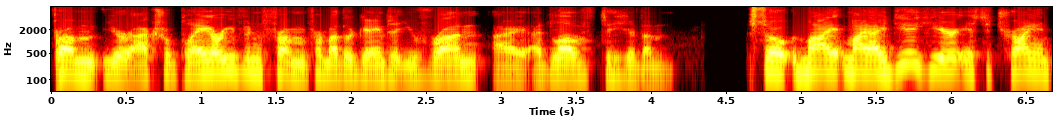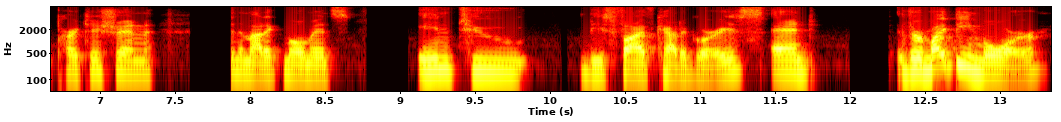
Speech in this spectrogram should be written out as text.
from your actual play or even from from other games that you've run I, i'd love to hear them. So my my idea here is to try and partition cinematic moments into these five categories and there might be more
